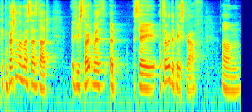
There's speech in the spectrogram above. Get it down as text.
the compression lemma says that if you start with a say let's start with the base graph, um,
